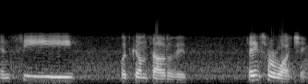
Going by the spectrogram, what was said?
and see what comes out of it. Thanks for watching.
